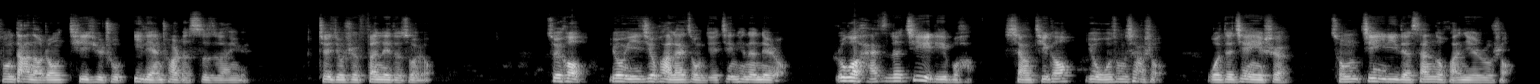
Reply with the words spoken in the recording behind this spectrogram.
从大脑中提取出一连串的四字短语？这就是分类的作用。最后用一句话来总结今天的内容：如果孩子的记忆力不好，想提高又无从下手，我的建议是从记忆力的三个环节入手：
